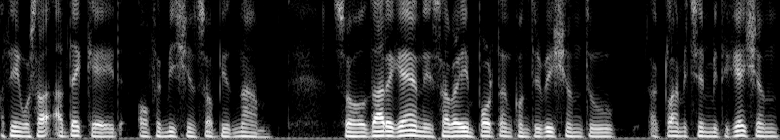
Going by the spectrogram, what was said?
I think it was a, a decade of emissions of Vietnam. So that again is a very important contribution to uh, climate change mitigation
